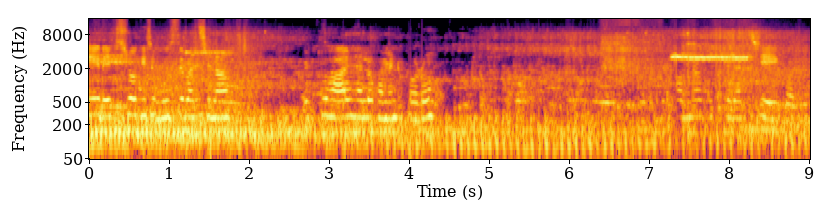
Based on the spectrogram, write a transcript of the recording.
কে দেখছ, কিছু বুঝতে পারছি না। একটু হাই, হ্যালো কমেন্ট করো। আমরা বুঝতে যাচ্ছি এই কদিন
